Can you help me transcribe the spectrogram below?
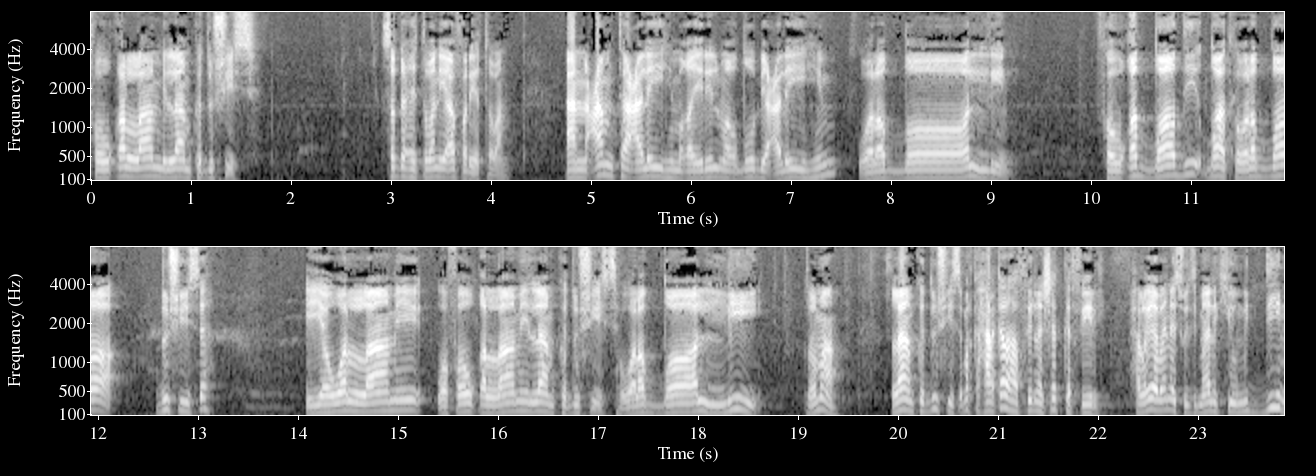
fowqa laami laamka dushiisa. Saddex-iyo toban iyo afar iyo toban. Ancamta calayhim hayri lmaqduubi calayhim waladaalliin fowqa daadi daadka waladaa dushiisa. Iyo wallaami wa fowqa laami laamka dushiisa. Waladaalii soo maa laamka dushiisa marka xarakadaha fiirina shadka fiiri. Waxaa laga yaba ina isweydi maalik yowmiddiin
